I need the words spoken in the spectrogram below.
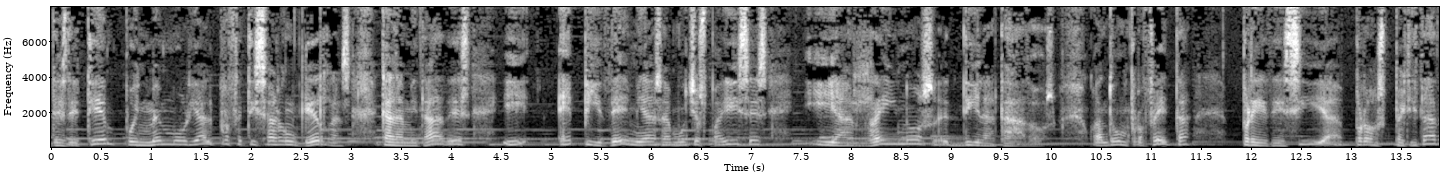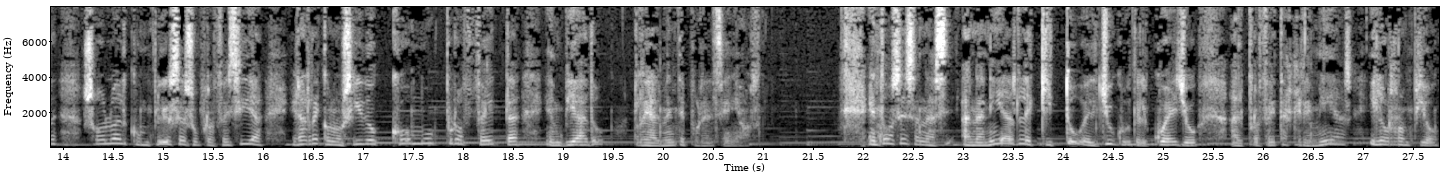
desde tiempo inmemorial profetizaron guerras, calamidades y epidemias a muchos países y a reinos dilatados. Cuando un profeta predecía prosperidad, solo al cumplirse su profecía era reconocido como profeta enviado realmente por el Señor. Entonces Ananías le quitó el yugo del cuello al profeta Jeremías y lo rompió,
